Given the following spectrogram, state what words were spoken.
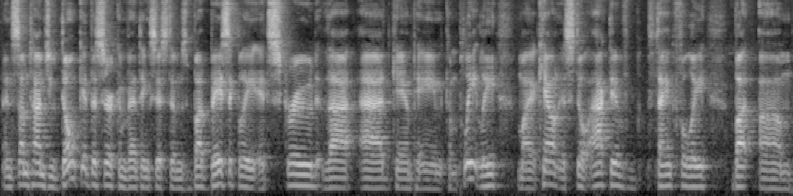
And sometimes you don't get the circumventing systems, but basically it screwed that ad campaign completely. My account is still active, thankfully, but um,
